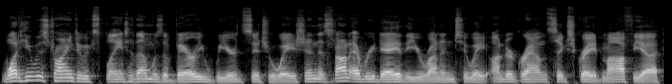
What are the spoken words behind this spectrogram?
what he was trying to explain to them was a very weird situation. It's not every day that you run into a underground sixth grade mafia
